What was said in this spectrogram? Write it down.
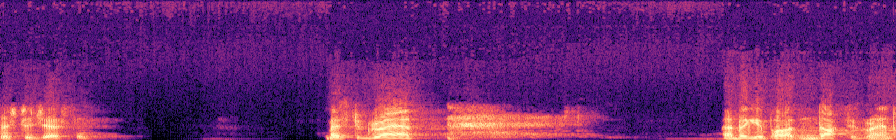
Mr. Justin. Mr. Grant. I beg your pardon, Dr. Grant.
